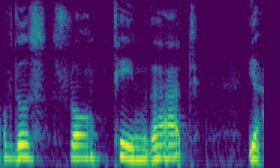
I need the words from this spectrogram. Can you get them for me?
of those strong teams that, yeah,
